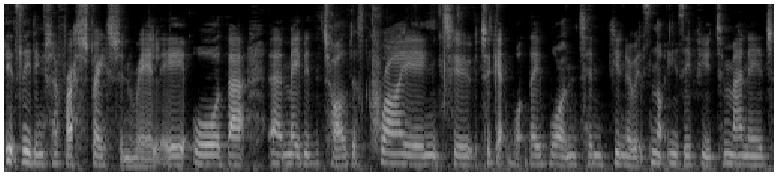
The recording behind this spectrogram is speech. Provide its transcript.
it's leading to frustration really or that uh, maybe the child is crying to to get what they want and you know it's not easy for you to manage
